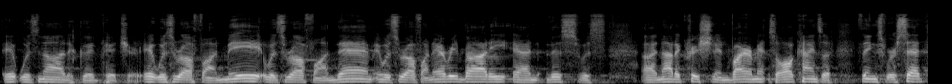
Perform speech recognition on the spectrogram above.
it was not a good picture. It was rough on me. It was rough on them. It was rough on everybody. And this was uh, not a Christian environment. So all kinds of things were said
